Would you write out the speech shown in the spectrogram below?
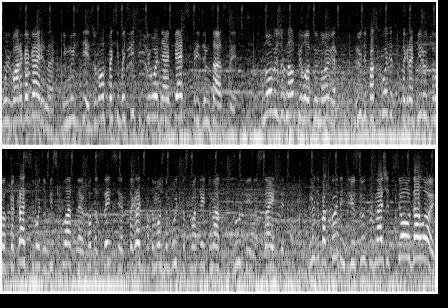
Бульвар Гагарина. И мы здесь. Журнал «Спасибо Сити» сегодня опять с презентацией. Новый журнал «Пилотный номер». Люди подходят, фотографируются. У нас как раз сегодня бесплатная фотосессия. Фотографии потом можно будет посмотреть у нас в группе и на сайте. Люди подходят, интересуются, значит, все удалось.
